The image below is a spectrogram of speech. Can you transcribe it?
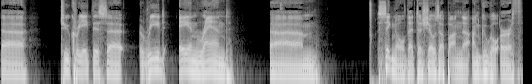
to create this uh, Reed Ayn Rand um, signal that uh, shows up on uh, on Google Earth.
